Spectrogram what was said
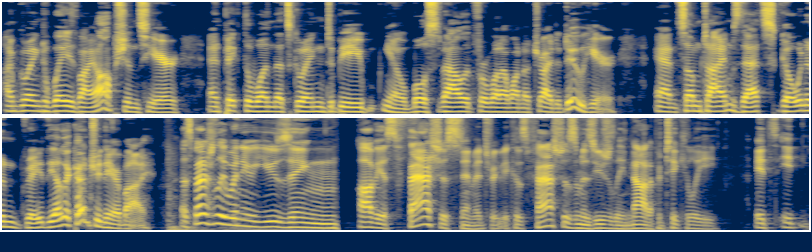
I'm going to weigh my options here and pick the one that's going to be, you know, most valid for what I want to try to do here. And sometimes that's go and invade the other country nearby. Especially when you're using obvious fascist imagery, because fascism is usually not a particularly it's it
